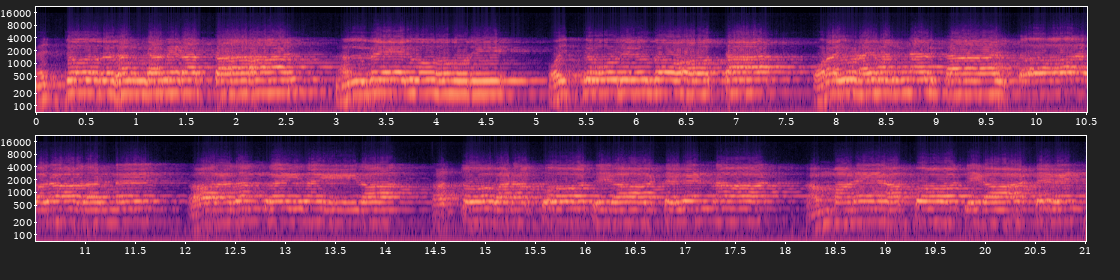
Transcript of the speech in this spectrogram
നെറ്റൂർഷങ്കമിടത്താൻ നൽവേലൂരി പൊയ്ത്തൂരിൽ തോത്ത ഉറയുടെ മണ്ണർത്താൽ. அம்மனே அப்போ திகாட்டுகின்ற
